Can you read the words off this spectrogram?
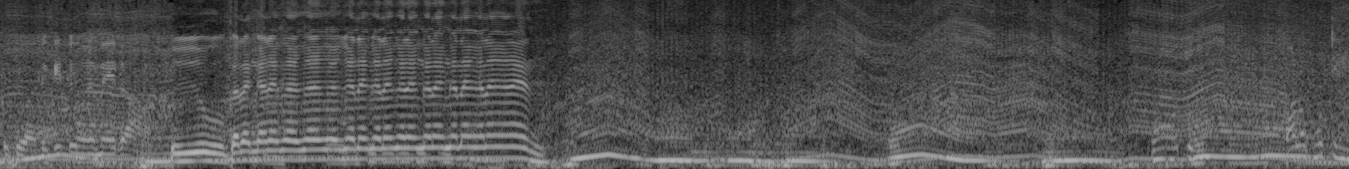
Tu, ada kereta warna merah. Tu tu kanan kanan kanan kanan kanan kanan kanan kanan kanan kanan kanan. Kepala putih.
